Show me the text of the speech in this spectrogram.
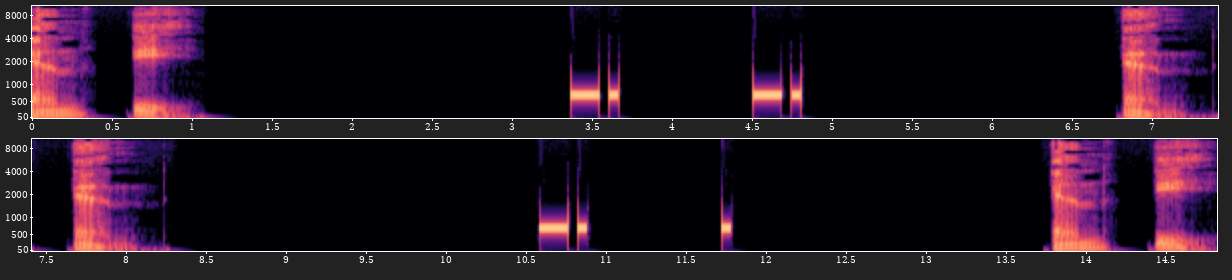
N, E. N, N. N, E.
